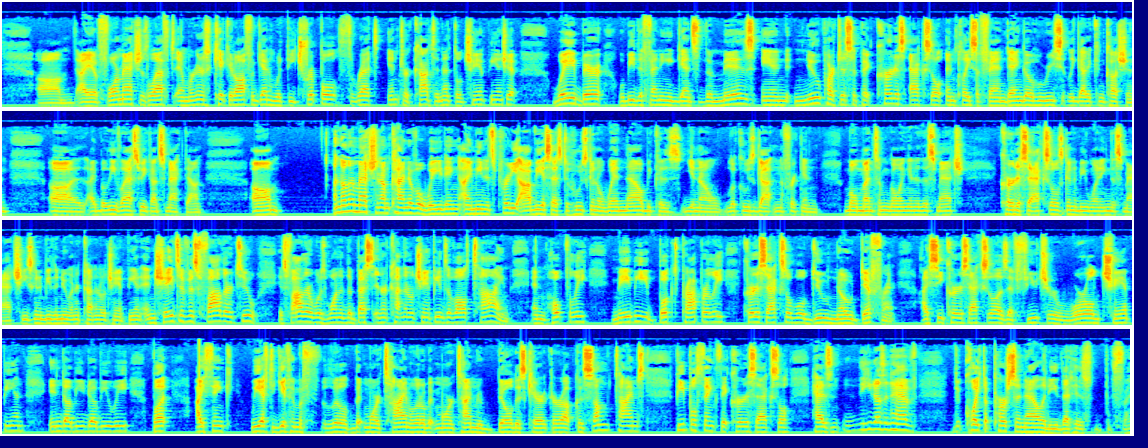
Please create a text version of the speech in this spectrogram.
Um, I have four matches left, and we're going to kick it off again with the Triple Threat Intercontinental Championship, Wade Barrett will be defending against The Miz and new participant Curtis Axel in place of Fandango, who recently got a concussion, uh, I believe last week on SmackDown. Um, another match that I'm kind of awaiting. I mean, it's pretty obvious as to who's going to win now because, you know, look who's gotten the freaking momentum going into this match. Curtis Axel is going to be winning this match. He's going to be the new Intercontinental Champion. And shades of his father, too. His father was one of the best Intercontinental Champions of all time. And hopefully, maybe booked properly, Curtis Axel will do no different. I see Curtis Axel as a future world champion in WWE, but I think we have to give him a little bit more time, a little bit more time to build his character up. Because sometimes people think that Curtis Axel has, he doesn't have the, quite the personality that his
